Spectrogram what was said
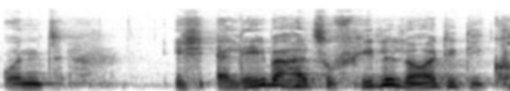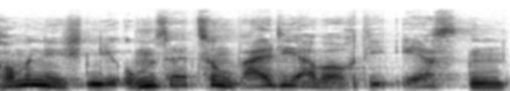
Und ich erlebe halt so viele Leute, die kommen nicht in die Umsetzung, weil die aber auch die ersten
